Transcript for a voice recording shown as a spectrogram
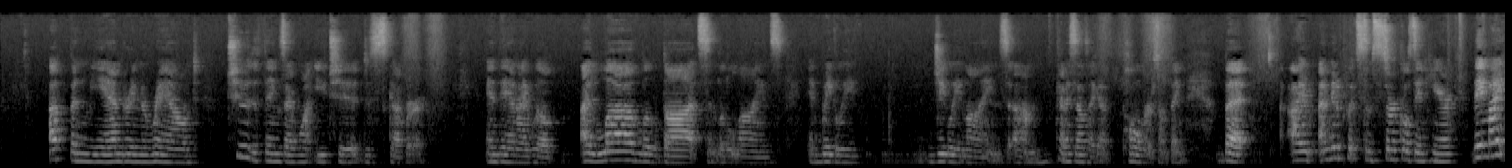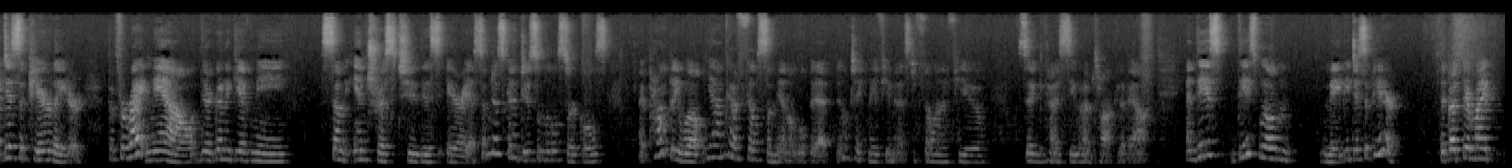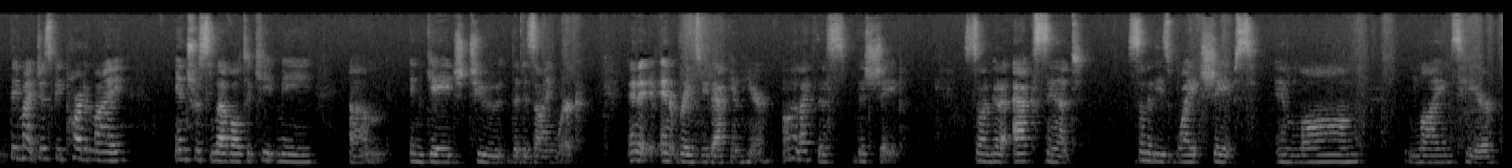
up and meandering around to the things I want you to discover. And then I will, I love little dots and little lines and wiggly, jiggly lines. Um, kind of sounds like a poem or something. But I, I'm going to put some circles in here. They might disappear later, but for right now, they're going to give me some interest to this area. So I'm just going to do some little circles I probably will, yeah, I'm going to fill some in a little bit. It'll take me a few minutes to fill in a few so you can kind of see what I'm talking about. And these, these will maybe disappear, but there might, they might just be part of my interest level to keep me um, engaged to the design work. And it, and it brings me back in here. Oh, I like this, this shape. So I'm going to accent some of these white shapes in long lines here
